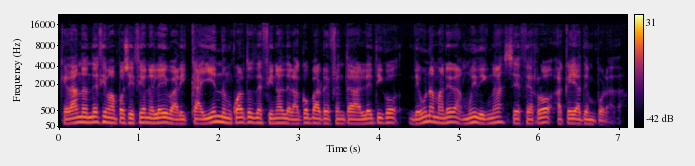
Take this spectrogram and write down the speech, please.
Quedando en décima posición el Eibar y cayendo en cuartos de final de la Copa del Rey al Atlético, de una manera muy digna se cerró aquella temporada.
